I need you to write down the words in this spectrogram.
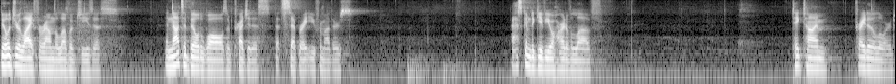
build your life around the love of Jesus and not to build walls of prejudice that separate you from others. Ask Him to give you a heart of love Take time, pray to the Lord.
